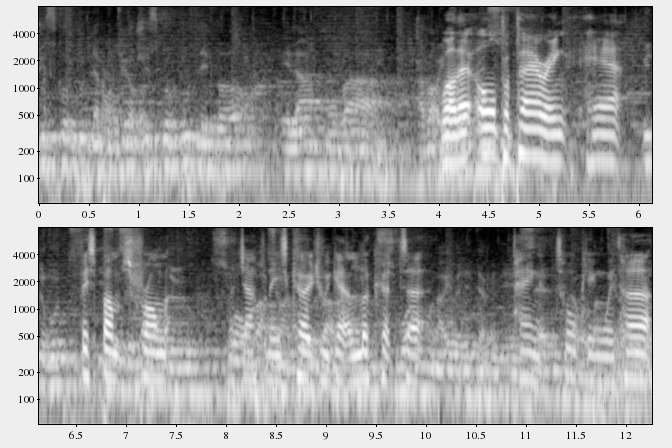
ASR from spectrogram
jusqu'au bout de l'aventure, jusqu'au bout de l'effort. Et là, on va avoir Well, they're all preparing here. fist bumps from sépare de soit The Japanese coach. We get a look at uh, on arrive à déterminer Peng talking with her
